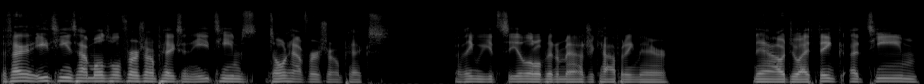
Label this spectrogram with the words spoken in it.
The fact that eight teams have multiple first round picks and eight teams don't have first round picks, I think we could see a little bit of magic happening there. Now, do I think a team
